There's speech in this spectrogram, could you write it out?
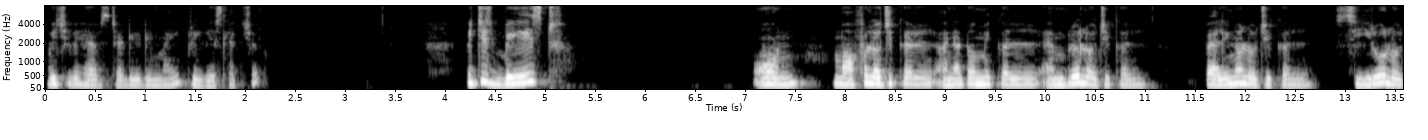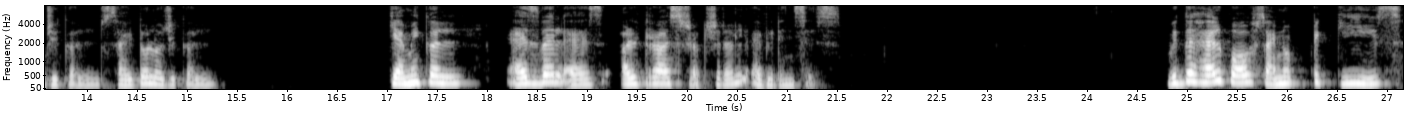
which we have studied in my previous lecture which is based on morphological, anatomical, embryological, palynological, serological, cytological, chemical, as well as ultrastructural evidences. With the help of synoptic keys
